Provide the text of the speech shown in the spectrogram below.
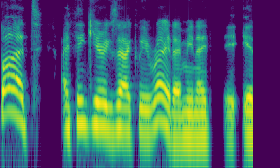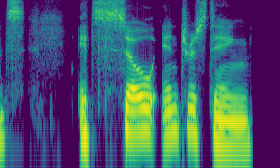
but I think you're exactly right. I mean, I it's it's so interesting.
